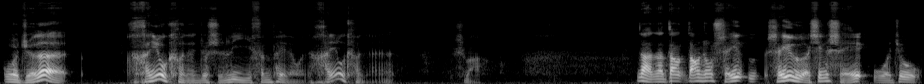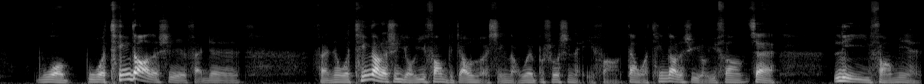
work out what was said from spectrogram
我觉得很有可能就是利益分配的问题，很有可能，是吧？那那当当中谁谁恶心谁，我就我我听到的是，反正反正我听到的是有一方比较恶心的，我也不说是哪一方，但我听到的是有一方在利益方面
